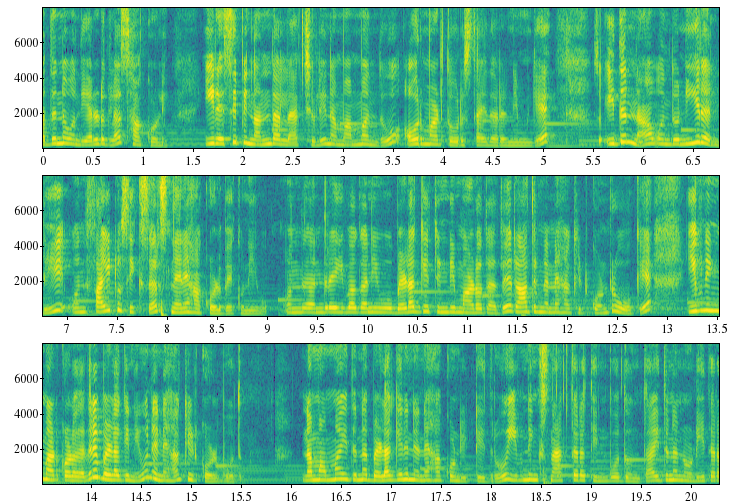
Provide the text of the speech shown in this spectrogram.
ಅದನ್ನು ಒಂದು ಎರಡು ಗ್ಲಾಸ್ ಹಾಕೊಳ್ಳಿ. ಈ ರೆಸಿಪಿ ನಂದಲ್ಲ ಆ್ಯಕ್ಚುಲಿ ನಮ್ಮ ಅಮ್ಮಂದು. ಅವ್ರು ಮಾಡಿ ತೋರಿಸ್ತಾ ಇದ್ದಾರೆ ನಿಮಗೆ. ಸೊ ಇದನ್ನು ಒಂದು ನೀರಲ್ಲಿ ಒಂದು ಫೈವ್ ಟು ಸಿಕ್ಸ್ ಅವರ್ಸ್ ನೆನೆ ಹಾಕ್ಕೊಳ್ಬೇಕು ನೀವು. ಒಂದು ಅಂದರೆ ಇವಾಗ ನೀವು ಬೆಳಗ್ಗೆ ತಿಂಡಿ ಮಾಡೋದಾದರೆ ರಾತ್ರಿ ನೆನೆ ಹಾಕಿ ಇಟ್ಕೊಂಡ್ರು ಓಕೆ ಈವ್ನಿಂಗ್ ಮಾಡ್ಕೊಳ್ಳೋದಾದರೆ ಬೆಳಗ್ಗೆ ನೀವು ನೆನೆ ಹಾಕಿ ಇಟ್ಕೊಳ್ಬೋದು. ನಮ್ಮಮ್ಮ ಇದನ್ನು ಬೆಳಗ್ಗೆನೇ ನೆನೆ ಹಾಕೊಂಡು ಇಟ್ಟಿದ್ರು. ಈವ್ನಿಂಗ್ ಸ್ನ್ಯಾಕ್ ಥರ ತಿನ್ಬೋದು ಅಂತ ಇದನ್ನು ನೋಡಿ ಈ ಥರ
